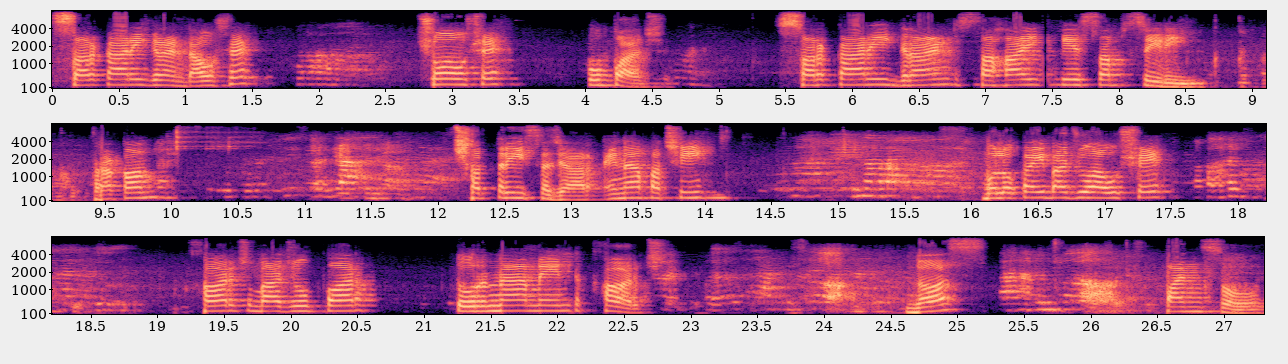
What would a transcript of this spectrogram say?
સરકારી ગ્રાન્ટ આવશે? શું આવશે? ઉપજ. સરકારી ગ્રાન્ટ સહાય કે સબસિડી રકમ? છત્રીસ હજાર. એના પછી? બોલો, કઈ બાજુ આવશે? ખર્ચ બાજુ પર ટુર્નામેન્ટ ખર્ચ. દસ પાંચસો.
